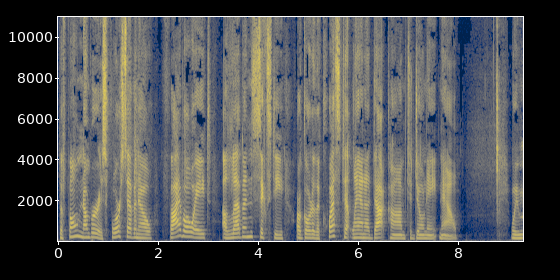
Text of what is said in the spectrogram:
The phone number is 470 508 1160 or go to thequestatlanta.com to donate now. We,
